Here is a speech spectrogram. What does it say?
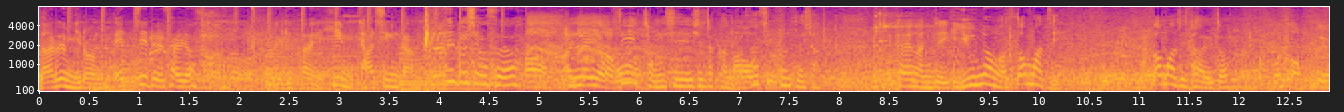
나름 이런 엣지를 살려서 이렇게 딱 힘, 자신감. 힐도 신었어요. 딜레이 없이 정시 시작한다. 40분 세션. 다양한 이제 이게 유명한 써마지. 써마지 다 알죠? 완전 아프대요.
